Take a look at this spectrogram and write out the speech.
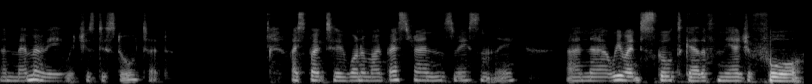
and memory, which is distorted. I spoke to one of my best friends recently, and uh, we went to school together from the age of four.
